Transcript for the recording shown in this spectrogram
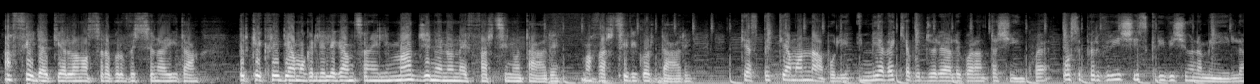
Affidati alla nostra professionalità, perché crediamo che l'eleganza nell'immagine non è farsi notare, ma farsi ricordare. Ti aspettiamo a Napoli, in via Vecchia Poggioreale 45 o se preferisci scrivici una mail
